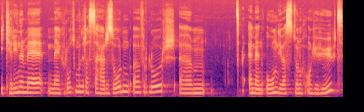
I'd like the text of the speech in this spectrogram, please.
Ik herinner mij mijn grootmoeder als ze haar zoon uh, verloor. En mijn oom die was toen nog ongehuwd.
